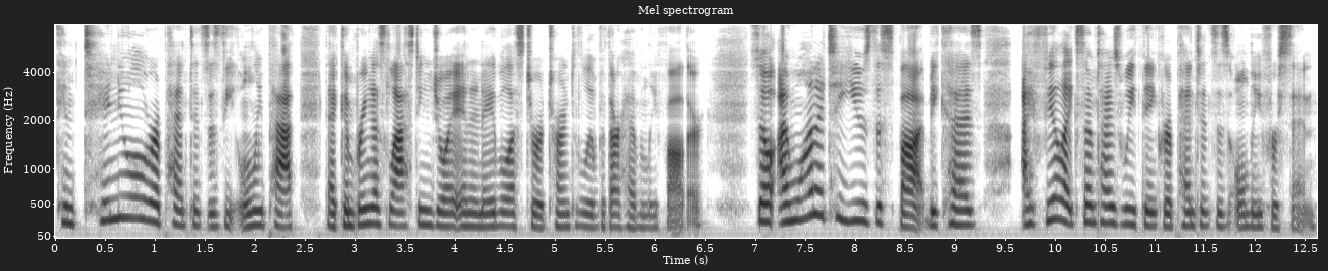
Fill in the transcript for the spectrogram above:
Continual repentance is the only path that can bring us lasting joy and enable us to return to live with our Heavenly Father. So, I wanted to use this spot because I feel like sometimes we think repentance is only for sin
